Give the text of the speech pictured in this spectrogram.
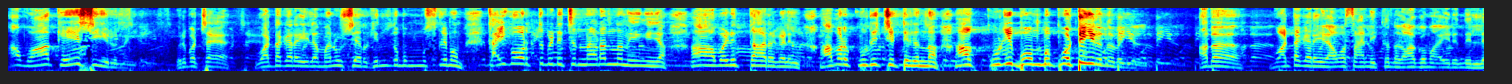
ആ വാക്ക് ഏശിയിരുന്നെങ്കിൽ ഒരുപക്ഷെ വടകരയിലെ മനുഷ്യർ ഹിന്ദുവും മുസ്ലിമും കൈകോർത്ത് പിടിച്ച് നടന്നു നീങ്ങിയ ആ വഴിത്താരകളിൽ അവർ കുഴിച്ചിട്ടിരുന്ന ആ കുഴി ബോംബ് പൊട്ടിയിരുന്നുവെങ്കിൽ അത് വടകരയിൽ അവസാനിക്കുന്നതാകുമായിരുന്നില്ല.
